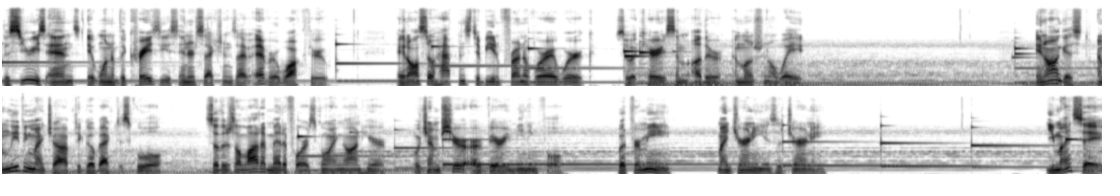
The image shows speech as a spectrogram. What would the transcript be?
The series ends at one of the craziest intersections I've ever walked through. It also happens to be in front of where I work, so it carries some other emotional weight. In August, I'm leaving my job to go back to school, so there's a lot of metaphors going on here, which I'm sure are very meaningful. But for me, my journey is a journey. You might say,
